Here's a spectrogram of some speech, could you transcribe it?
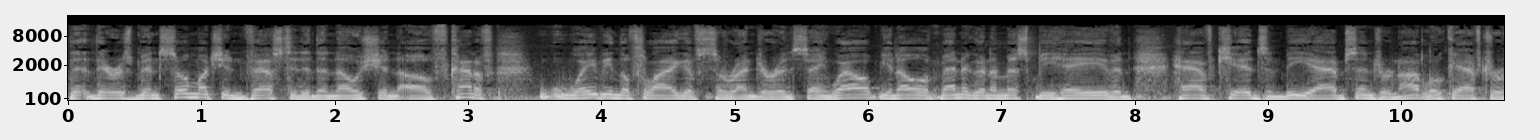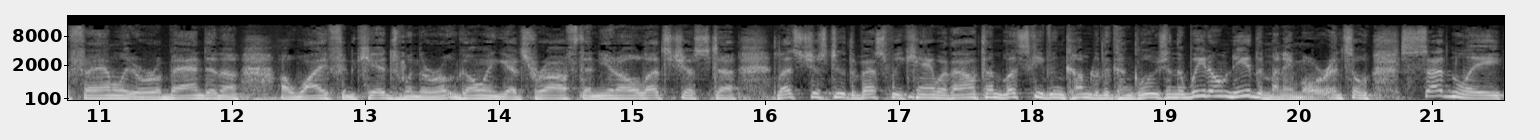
that there has been so much invested in the notion of kind of waving the flag of surrender and saying, well, you know, if men are going to misbehave and have kids and be absent or not look after a family or abandon a, a wife and kids when the going gets rough, then you know let's just uh, let's just do the best we can without them. Let's even come to the conclusion that we don't need them anymore. And so suddenly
